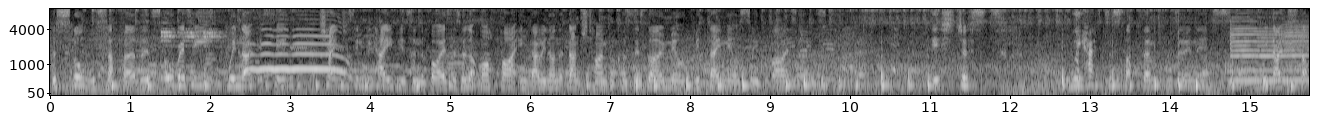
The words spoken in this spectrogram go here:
The school will suffer. There's already, we're noticing changes in behaviours in the boys. There's a lot more fighting going on at lunchtime because there's no meal, midday meal supervisors. It's just, we have to stop them from doing this. If we don't stop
